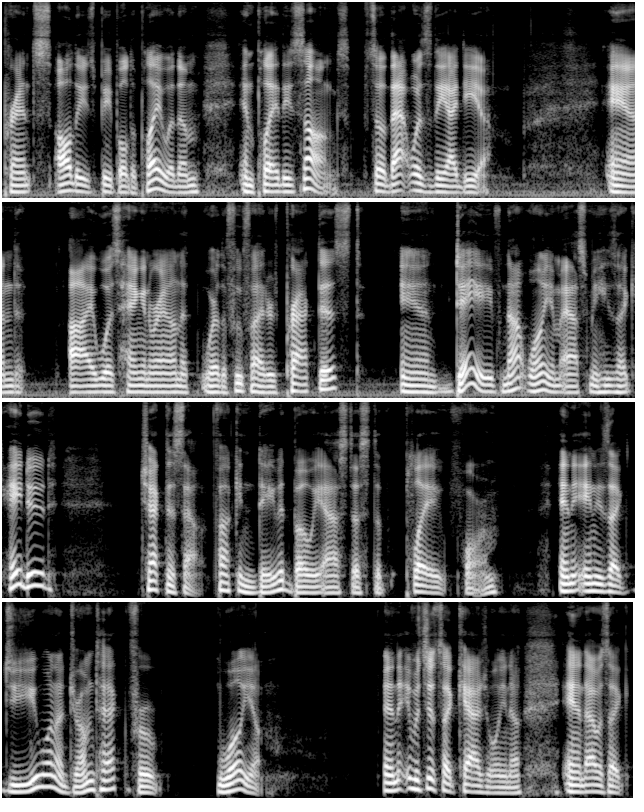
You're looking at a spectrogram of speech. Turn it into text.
Prince, all these people to play with him and play these songs. So that was the idea and I was hanging around at where the Foo Fighters practiced, and Dave, not William, asked me. He's like, "Hey, dude, check this out. Fucking David Bowie asked us to play for him, and and he's like, do you want a drum tech for William?" And it was just like casual, you know. And I was like,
